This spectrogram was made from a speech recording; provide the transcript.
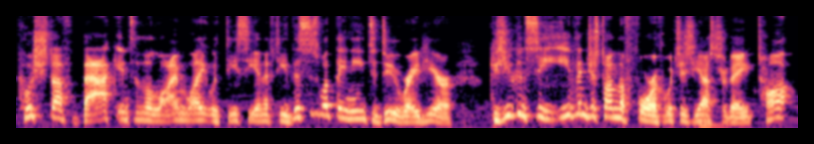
push stuff back into the limelight with DC NFT. This is what they need to do right here. Because you can see, even just on the 4th, which is yesterday, top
